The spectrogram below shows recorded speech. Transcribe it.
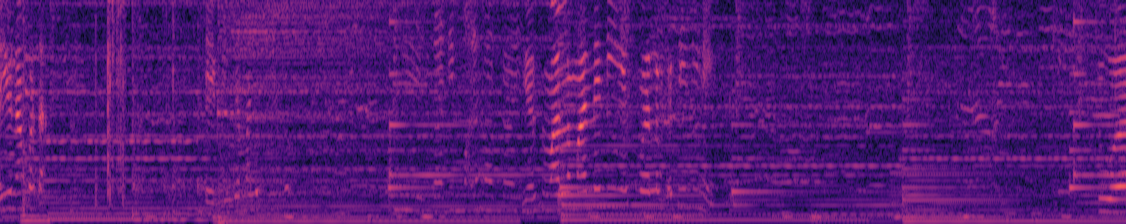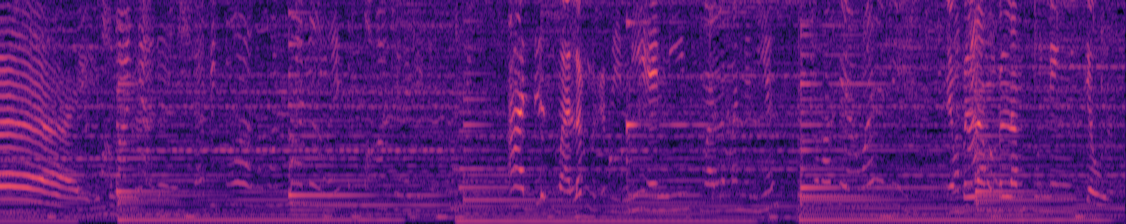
Ayo nampak tak? Yang semalam mana ni? Yang semalam kat sini ni? Tuai. Ada semalam dekat sini. Annie semalam mana dia? Yang belang-belang kuning hijau. Eh.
